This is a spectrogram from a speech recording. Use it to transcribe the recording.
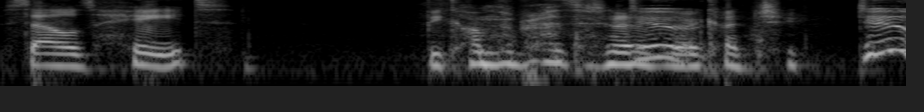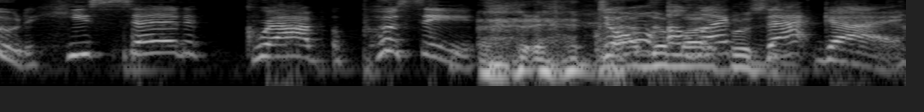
sells hate become the president of their Dude. country. Dude, he said grab a pussy. Don't the elect pussy. that guy.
